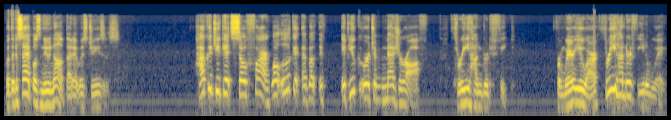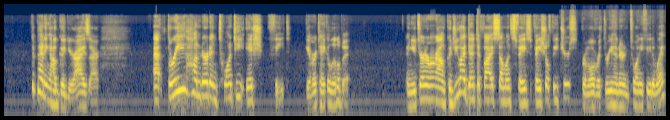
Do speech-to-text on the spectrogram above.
But the disciples knew not that it was Jesus. How could you get so far? Well, look at uh, about if if you were to measure off 300 feet from where you are, 300 feet away, depending how good your eyes are, at 320 ish feet, give or take a little bit, and you turn around, could you identify someone's face facial features from over 320 feet away?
